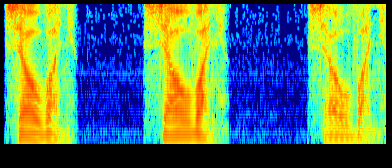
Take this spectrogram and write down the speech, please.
Сяо Вань. Сяо Вань. Сяо Вань.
